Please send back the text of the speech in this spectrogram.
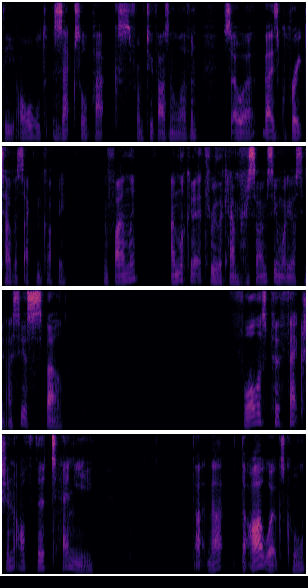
the old Zexal packs from 2011. So uh, that is great to have a second copy. And finally, I'm looking at it through the camera, so I'm seeing what you're seeing. I see a spell. Flawless Perfection of the Tenyi. That, that, the artwork's cool.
